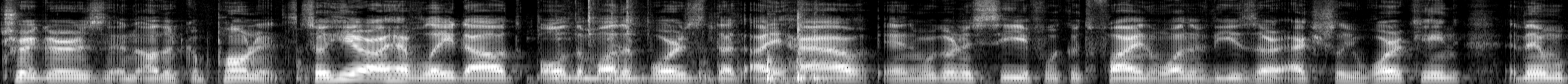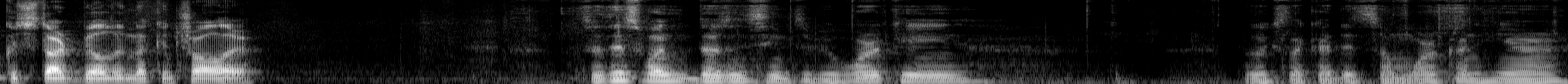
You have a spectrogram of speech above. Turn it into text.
triggers and other components. So here I have laid out all the motherboards that I have and we're going to see if we could find one of these are actually working and then we could start building the controller. So this one doesn't seem to be working. It looks like I did some work on here.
